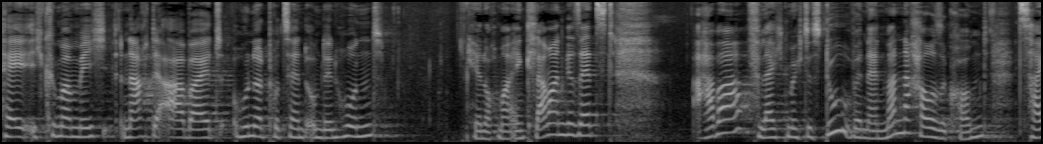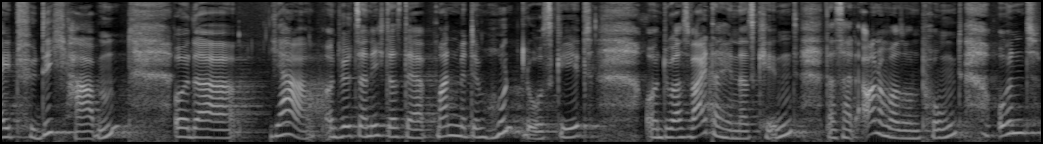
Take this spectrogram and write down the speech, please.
hey, ich kümmere mich nach der Arbeit 100% um den Hund. Hier nochmal in Klammern gesetzt. Aber vielleicht möchtest du, wenn dein Mann nach Hause kommt, Zeit für dich haben oder ja, und willst ja nicht, dass der Mann mit dem Hund losgeht und du hast weiterhin das Kind. Das ist halt auch nochmal so ein Punkt. Und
